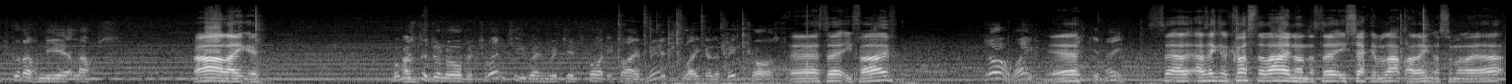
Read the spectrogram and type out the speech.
It's good having the eight laps. Ah, I like it. We must have done over 20 when we did 45 minutes, like at a big course. Uh, 35. Oh, right. Yeah. Thank you, me. So I think I crossed the line on the 32nd lap, I think, or something like that.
